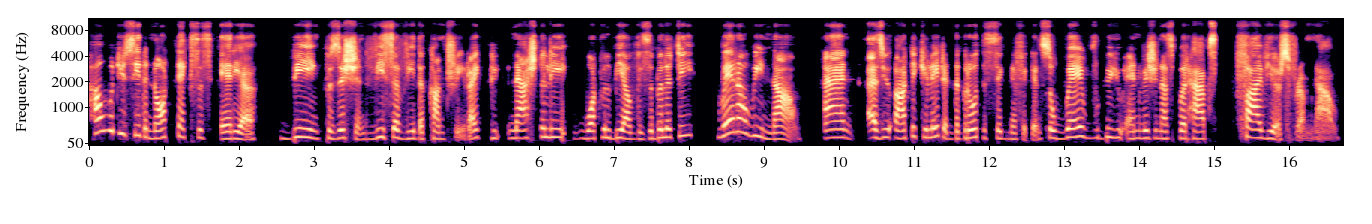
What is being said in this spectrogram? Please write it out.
How would you see the North Texas area being positioned vis-a-vis the country, right? Nationally, what will be our visibility? Where are we now? And as you articulated, the growth is significant. So where do you envision us perhaps five years from now?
